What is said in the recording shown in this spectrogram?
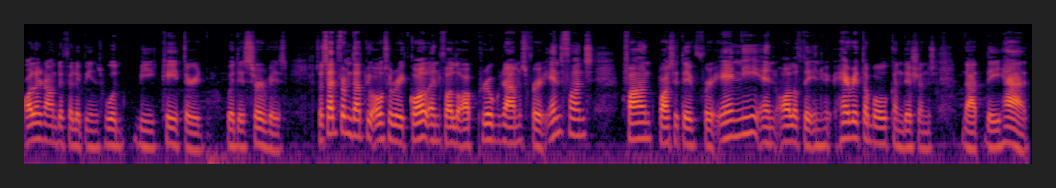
all around the Philippines would be catered with this service. So aside from that, we also recall and follow up programs for infants found positive for any and all of the inheritable conditions that they had.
